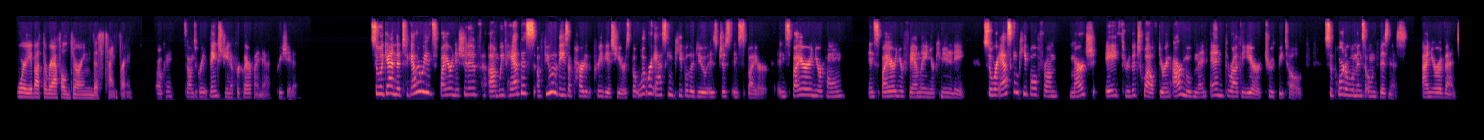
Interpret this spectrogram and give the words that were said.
worry about the raffle during this time frame. Okay, sounds great. Thanks, Gina, for clarifying that. Appreciate it. So again, the Together We Inspire initiative, um, we've had this, a few of these a part of the previous years, but what we're asking people to do is just inspire. Inspire in your home, inspire in your family, and your community. So we're asking people from March 8th through the 12th during our movement and throughout the year, truth be told, support a woman's own business on your event,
